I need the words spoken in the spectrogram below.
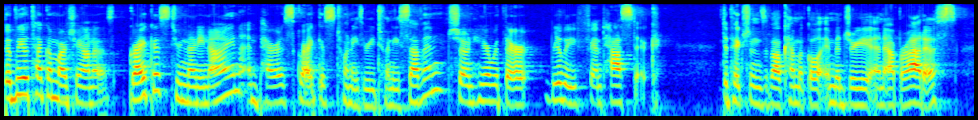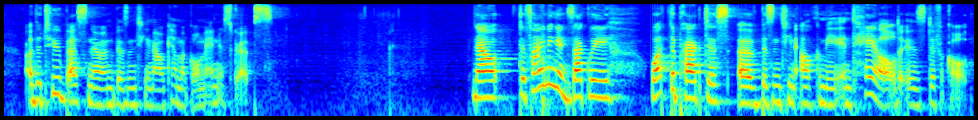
Bibliotheca Marciana Graecus 299 and Paris Graecus 2327, shown here with their really fantastic depictions of alchemical imagery and apparatus, are the two best known Byzantine alchemical manuscripts. Now, defining exactly what the practice of Byzantine alchemy entailed is difficult.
